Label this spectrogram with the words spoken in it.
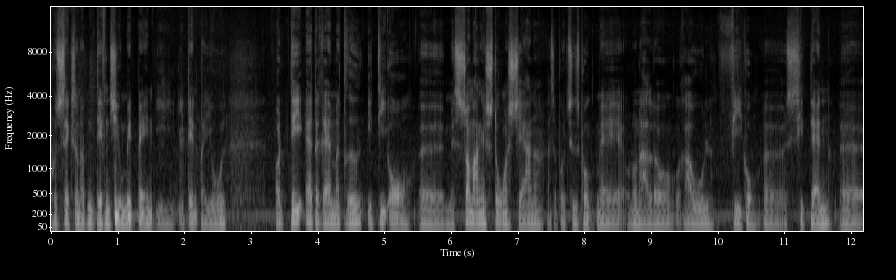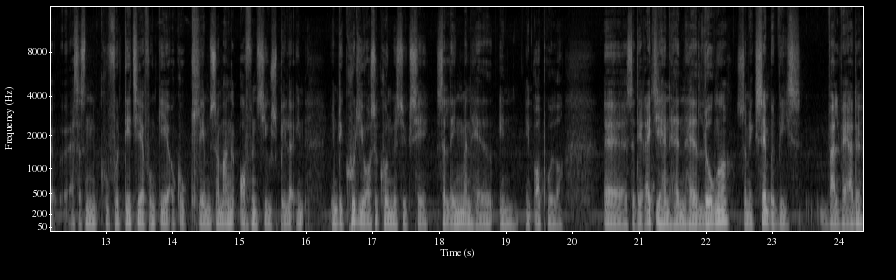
på sekseren og den defensive midtbane i, i den periode. Og det, at Real Madrid i de år øh, med så mange store stjerner, altså på et tidspunkt med Ronaldo, Raul, Figo, øh, Zidane, øh, altså sådan kunne få det til at fungere og kunne klemme så mange offensive spillere ind, jamen det kunne de jo også kun med succes, så længe man havde en, en oprydder. Øh, så det er rigtigt, at han havde lunger, som eksempelvis Valverde,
